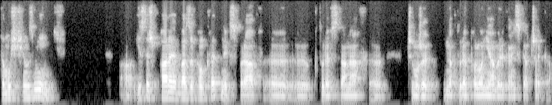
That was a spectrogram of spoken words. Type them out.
to musi się zmienić. Jest też parę bardzo konkretnych spraw, e, e, które w Stanach, e, czy może na które Polonia amerykańska czeka.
